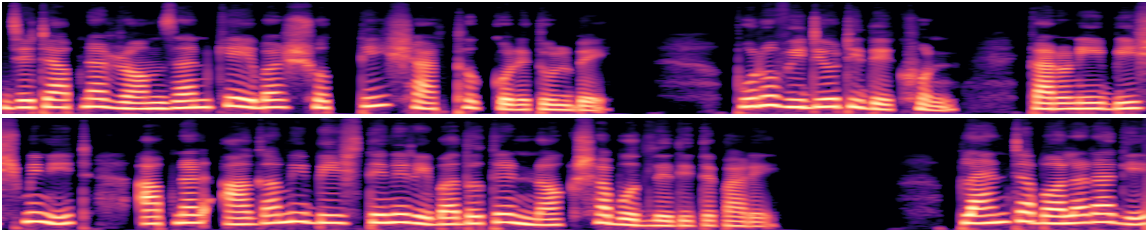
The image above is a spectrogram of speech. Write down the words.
যেটা আপনার রমজানকে এবার সত্যিই সার্থক করে তুলবে। পুরো ভিডিওটি দেখুন, কারণ এই ২০ মিনিট আপনার আগামী ২০ দিনের ইবাদতের নকশা বদলে দিতে পারে। প্ল্যানটা বলার আগে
